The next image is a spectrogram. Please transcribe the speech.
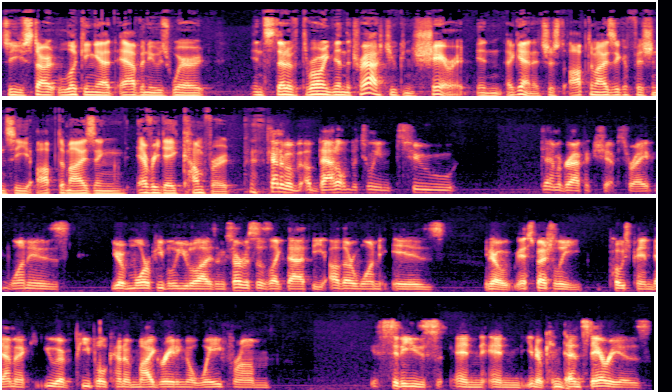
So you start looking at avenues where instead of throwing it in the trash, you can share it. And again, it's just optimizing efficiency, optimizing everyday comfort. kind of a, a, battle between two demographic shifts, right? One is you have more people utilizing services like that. The other one is, you know, especially post pandemic, you have people kind of migrating away from cities and and you know condensed areas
